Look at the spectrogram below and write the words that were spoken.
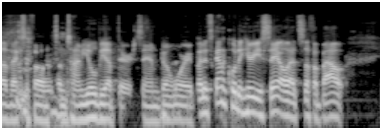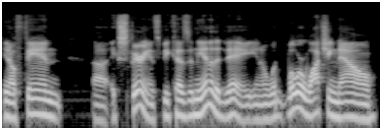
of XFL at some time, you'll be up there, Sam. Don't worry. But it's kind of cool to hear you say all that stuff about, you know, fan uh, experience because in the end of the day, you know, what, what we're watching now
